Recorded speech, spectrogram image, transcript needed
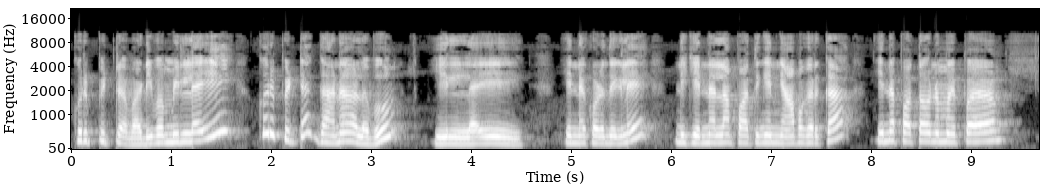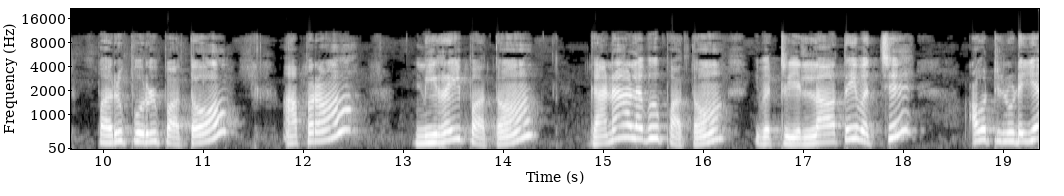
குறிப்பிட்ட வடிவம் இல்லை. குறிப்பிட்ட கன அளவும் இல்லை. என்ன குழந்தைகளே இன்னைக்கு என்னெல்லாம் பார்த்தீங்கன்னு ஞாபகம் இருக்கா? என்ன பார்த்தோம் நம்ம இப்போ? பருப்பொருள் பார்த்தோம். அப்புறம் நிறை பார்த்தோம். கன அளவு பார்த்தோம். இவற்றை எல்லாத்தையும் வச்சு அவற்றினுடைய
